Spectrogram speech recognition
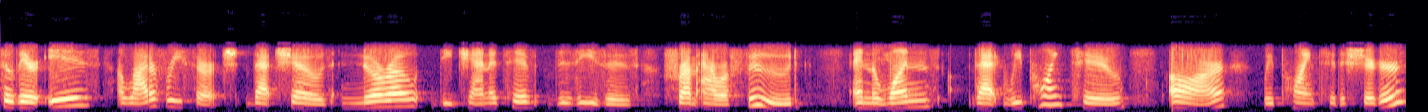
So there is a lot of research that shows neurodegenerative diseases from our food, and the ones that we point to are we point to the sugars,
